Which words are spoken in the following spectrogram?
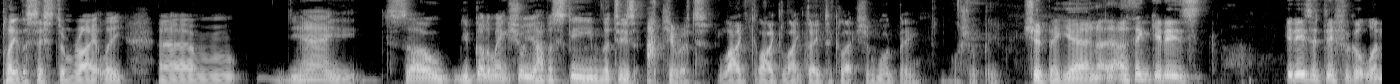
play the system rightly. Um, yeah, so you've got to make sure you have a scheme that is accurate, like like like data collection would be or should be. Should be, yeah, and I think it is. It is a difficult one.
